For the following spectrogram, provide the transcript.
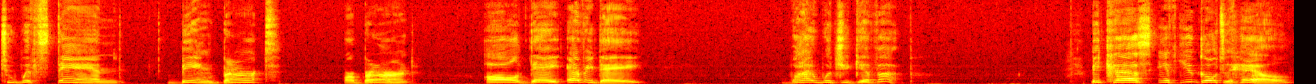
to withstand being burnt or burned all day, every day, why would you give up? Because if you go to hell,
